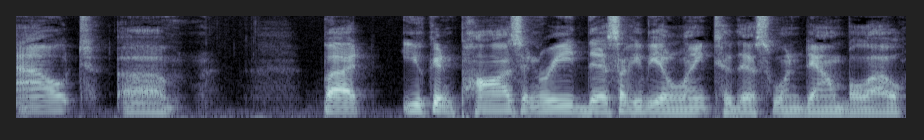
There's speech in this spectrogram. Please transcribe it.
out, um, but you can pause and read this. I'll give you a link to this one down below.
